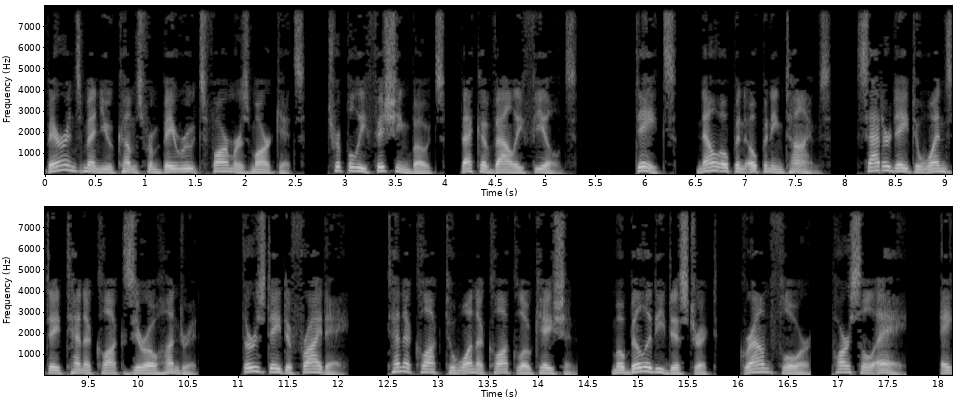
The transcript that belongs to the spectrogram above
Baron's menu comes from Beirut's farmers markets, Tripoli fishing boats, Bekaa Valley fields. Dates. Now open opening times. Saturday to Wednesday 10 o'clock 000. Thursday to Friday. 10 o'clock to 1 o'clock location. Mobility District, ground floor, parcel A. A.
